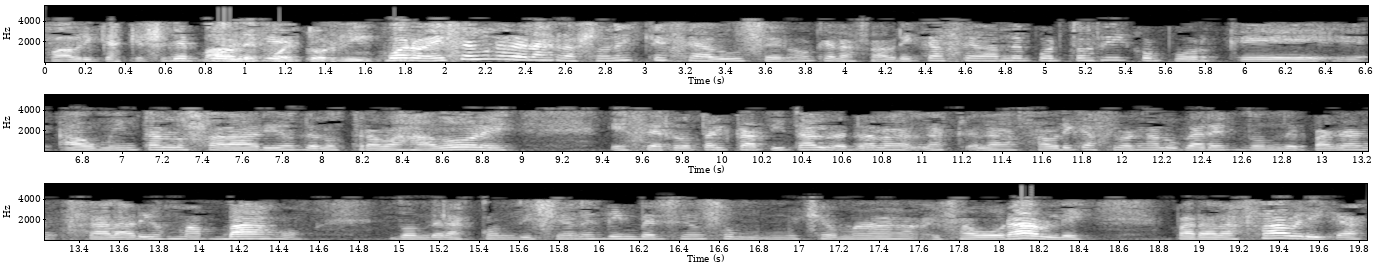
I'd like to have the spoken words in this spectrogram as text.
fábricas que se van de Puerto Rico. Bueno, esa es una de las razones que se aduce, ¿no? Que las fábricas se van de Puerto Rico porque eh, aumentan los salarios de los trabajadores, eh, se rota el capital, ¿verdad? Las, fábricas se van a lugares donde pagan salarios más bajos, donde las condiciones de inversión son mucho más favorables para las fábricas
